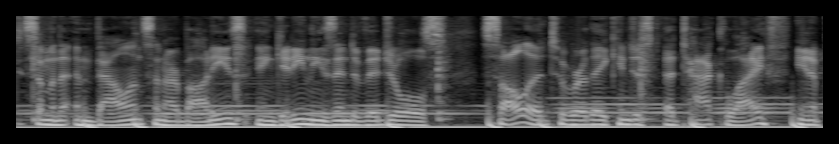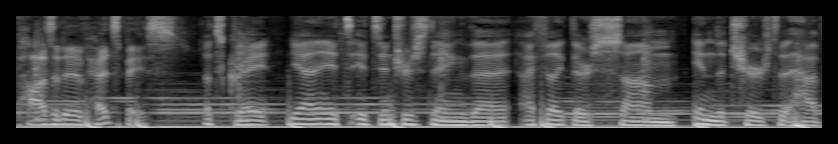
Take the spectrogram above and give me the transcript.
some of the imbalance in our bodies and getting these individuals solid to where they can just attack life in a positive headspace. That's great. Yeah, it's it's interesting that I feel like there's some in the church that have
